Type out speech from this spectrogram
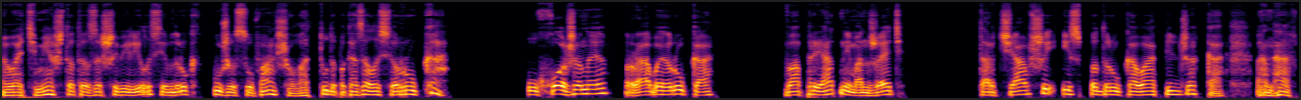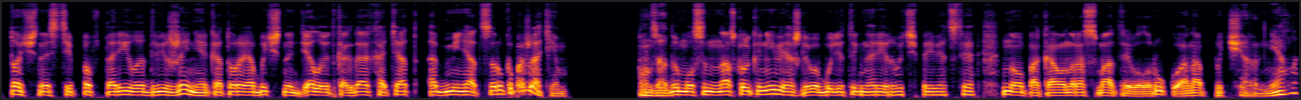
Во тьме что-то зашевелилось, и вдруг к ужасу Фаншоу оттуда показалась рука. Ухоженная правая рука в опрятной манжете, торчавшей из-под рукава пиджака. Она в точности повторила движение, которое обычно делают, когда хотят обменяться рукопожатием. Он задумался, насколько невежливо будет игнорировать приветствие, но пока он рассматривал руку, она почернела,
